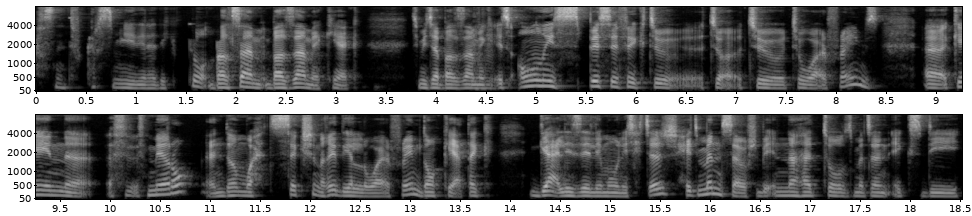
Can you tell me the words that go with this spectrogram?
خصني نتفكر السمية ديال هذيك Balsam Balsamiq ياك. سميتها Balsamiq it's only specific to to to to wireframes كاين في ميرو عندهم واحد ال section غير ديال ال wireframe donc كيعطيك كاع les éléments اللي تحتاج حيت ما نساوش بأن هاد ال tools مثلا XD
